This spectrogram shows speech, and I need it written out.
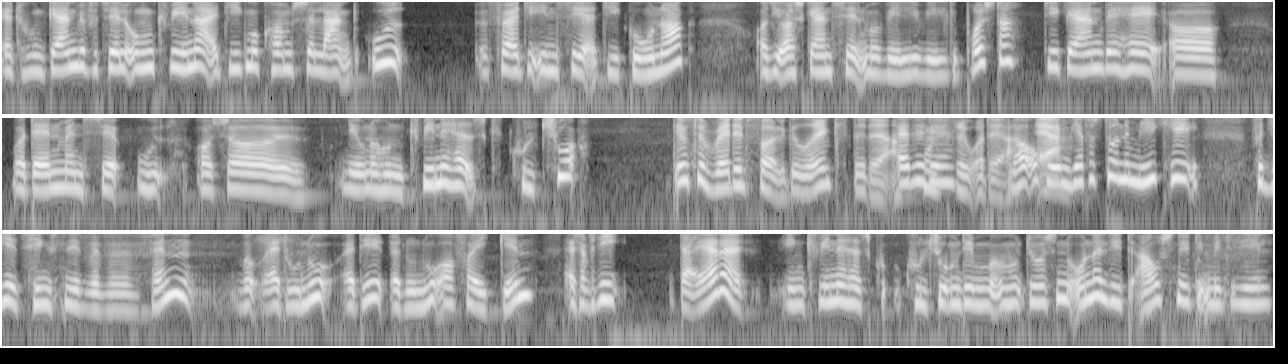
at hun gerne vil fortælle unge kvinder, at de ikke må komme så langt ud, før de indser, at de er gode nok, og de også gerne selv må vælge, hvilke bryster de gerne vil have, og hvordan man ser ud. Og så øh, nævner hun kvindehadsk kultur. Det er jo til Reddit-folket, ikke? Det der, er det hun det? skriver der. Nå, okay, ja. men jeg forstod nemlig ikke helt, fordi jeg tænkte sådan lidt, hvad, hvad, fanden, er du, nu, er, det, er du nu offer igen? Altså, fordi der er der en kvindehadsk-kultur, men det, det var sådan et underligt afsnit med det hele.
